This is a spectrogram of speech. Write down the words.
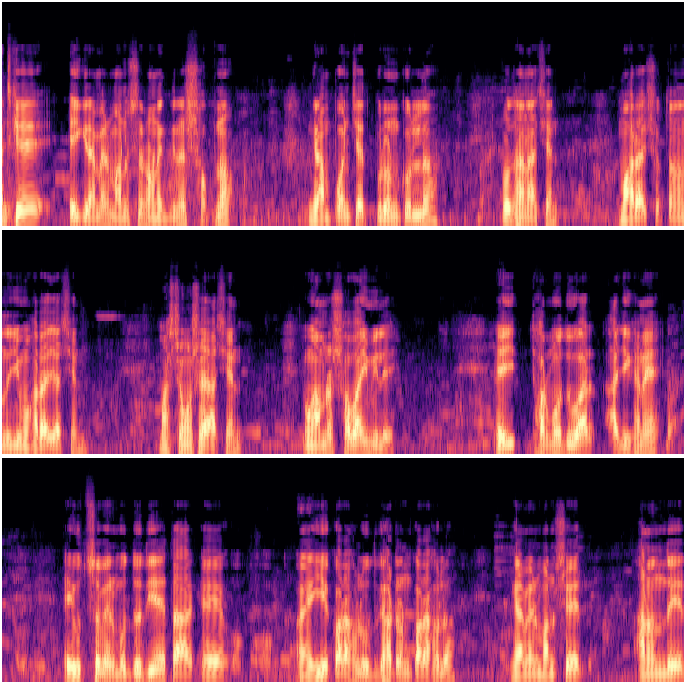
আজকে এই গ্রামের মানুষের অনেক দিনের স্বপ্ন, গ্রাম পঞ্চায়েত পূরণ করল, প্রধান আছেন, মহারাজ সত্যানন্দজি মহারাজ আছেন, মাস্টারমশাই আছেন, এবং আমরা সবাই মিলে এই ধর্মদুয়ার আজ এখানে এই উৎসবের মধ্য দিয়ে তাকে ইয়ে করা হলো, উদ্ঘাটন করা হলো। গ্রামের মানুষের আনন্দের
